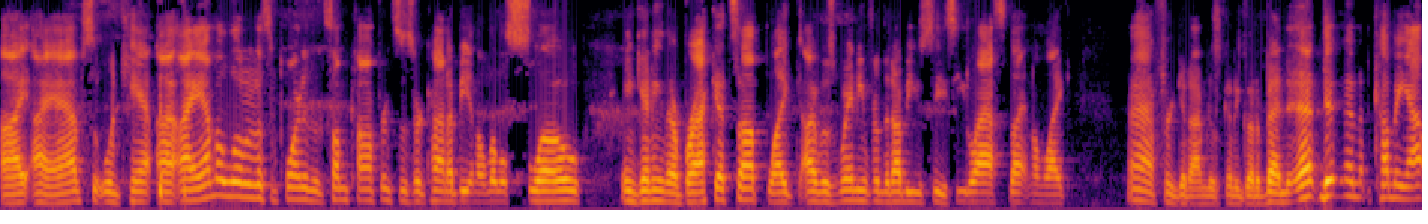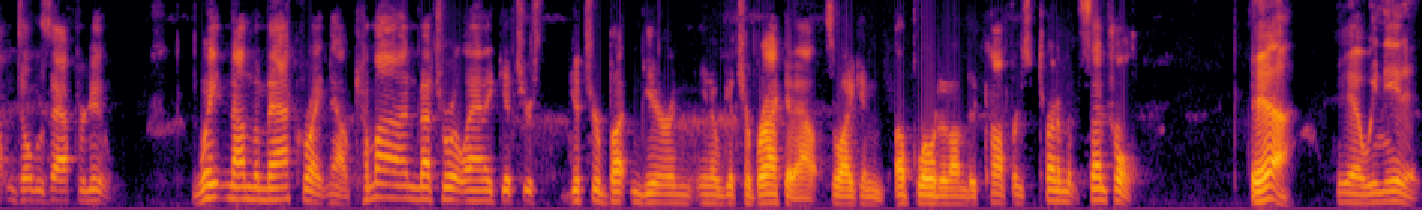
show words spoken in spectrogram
I I absolutely can't. I, I am a little disappointed that some conferences are kind of being a little slow in getting their brackets up. Like I was waiting for the WCC last night, and I'm like, ah, forget. it. I'm just going to go to bed. That didn't end up coming out until this afternoon. Waiting on the MAAC right now. Come on, Metro Atlantic, get your get your button gear and you know get your bracket out so I can upload it onto Conference Tournament Central. Yeah, yeah, we need it,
